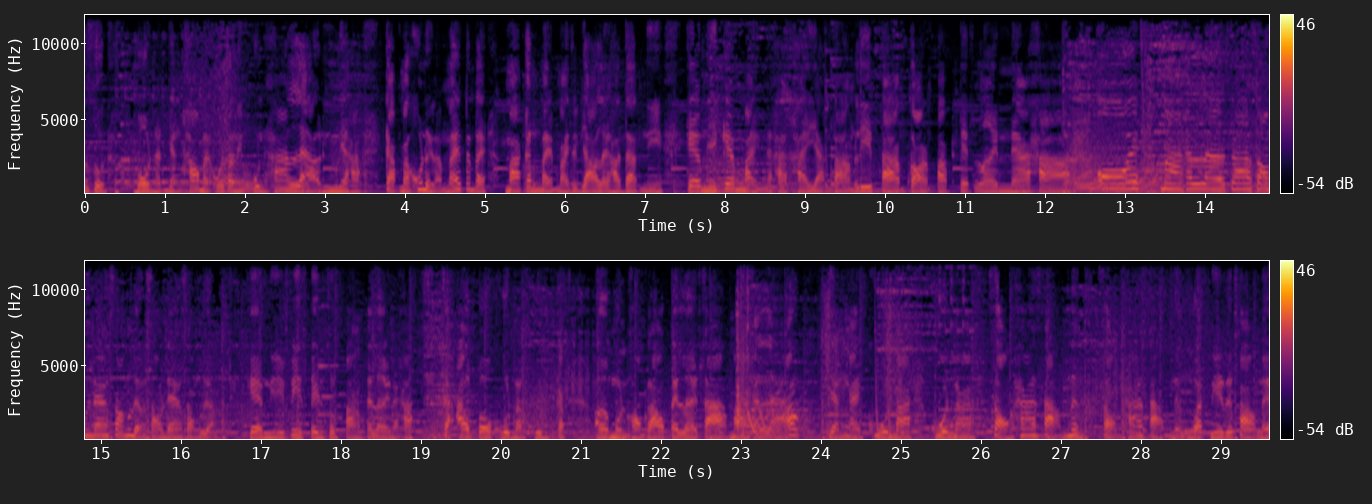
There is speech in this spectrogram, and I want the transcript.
4500 โบนัสยังเข้าไหมโอ้ยตอนนี้คูณ5แล้วเนี่ยค่ะกลับมาคู่หนึ่งแล้วไม่เป็นไรมากันใหม่มายาวๆเลยค่ะแบบนี้ เกมนี้เกมใหม่นะคะใครอยากตามรีบตามก่อนปรับเป็ดเลยนะคะ โอ้ยมากันแล้วจ้าซองแดงซองเหลืองซองแดงซองเหลืองเกมนี้ฟีสปินสุดปังไปเลยนะคะ จะเอาตัวคูณมาคูณกับเออหมุนของเราไปเลยจ้ามากันแล้ว ยังไงคูณมา คูณมา2531 2531งวัดนี้หรือเปล่าไม่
